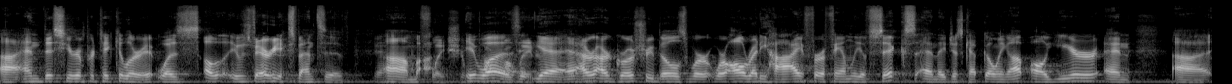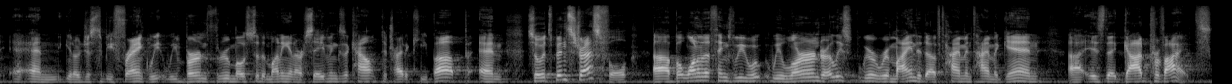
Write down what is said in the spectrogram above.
Uh, and this year in particular, it was it was very expensive. Yeah, um, inflation. It was, yeah. Our, our, grocery bills were, were already high for a family of six, and they just kept going up all year. And uh, and you know, just to be frank, we we burned through most of the money in our savings account to try to keep up, and so it's been stressful. Uh, but one of the things we we learned, or at least we were reminded of time and time again, uh, is that God provides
